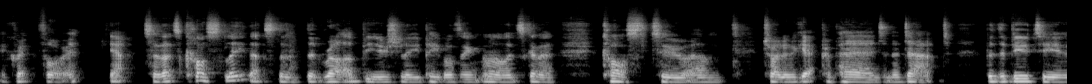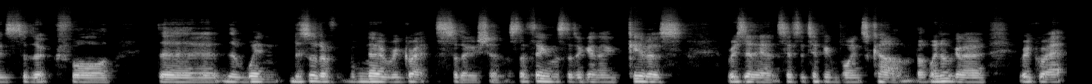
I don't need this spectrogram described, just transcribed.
equipped for it. Yeah, so that's costly. That's the, the rub. Usually people think, oh, it's going to cost to um, try to get prepared and adapt. But the beauty is to look for the the win, the sort of no regrets solutions, the things that are going to give us resilience if the tipping points come, but we're not going to regret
